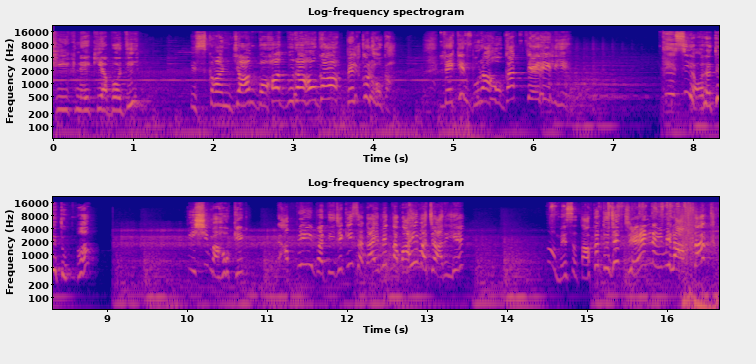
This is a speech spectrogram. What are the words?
ठीक नहीं किया, बोधी। इसका अंजाम बहुत बुरा होगा। बिल्कुल होगा। लेकिन बुरा होगा तेरे लिए। कैसी औरत है तू हाँ? पीशी माहो के, अपने ही भतीजे की सगाई में तबाही मचा रही है। हमें सताकर तुझे चैन नहीं मिला अब तक?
